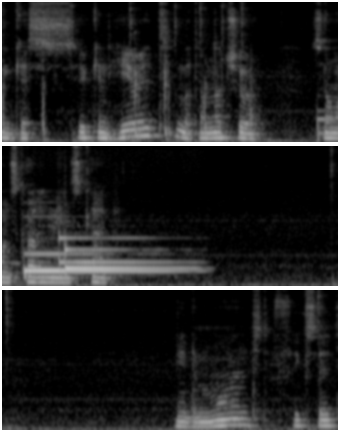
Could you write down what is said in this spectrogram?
I guess you can hear it, but I'm not sure. Someone's calling me on Skype. Need a moment to fix it.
